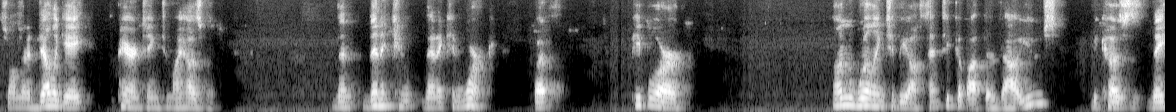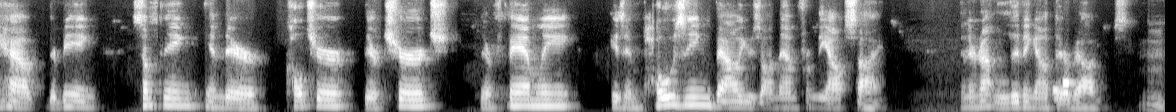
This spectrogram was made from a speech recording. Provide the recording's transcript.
so i'm going to delegate parenting to my husband. Then then it can then it can work. But people are unwilling to be authentic about their values because they have they're being something in their culture their church their family is imposing values on them from the outside and they're not living out their values Mm.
